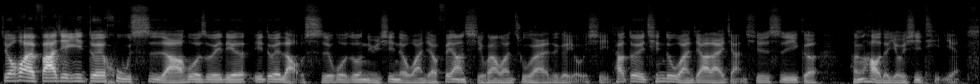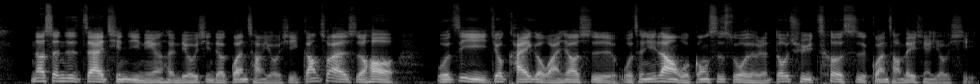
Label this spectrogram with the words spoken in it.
就后来发现一堆护士啊，或者说一堆一堆老师，或者说女性的玩家非常喜欢玩猪来这个游戏。它对轻度玩家来讲，其实是一个很好的游戏体验。那甚至在前几年很流行的官场游戏刚出来的时候，我自己就开一个玩笑，是我曾经让我公司所有的人都去测试官场类型的游戏。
